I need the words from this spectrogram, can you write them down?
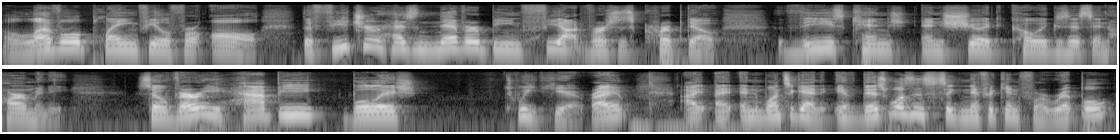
level playing field for all. The future has never been fiat versus crypto. These can and should coexist in harmony. So very happy, bullish tweet here, right? I, I, and once again, if this wasn't significant for Ripple,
